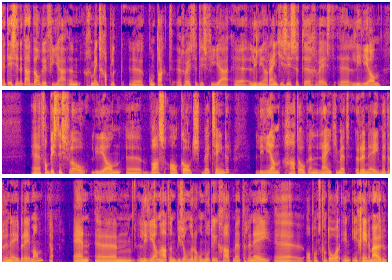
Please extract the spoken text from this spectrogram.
het is inderdaad wel weer via een gemeenschappelijk uh, contact uh, geweest. Het is via uh, Lilian Rijntjes is het geweest. Lilian van Business Flow. Lilian was al coach bij Teender. Lilian had ook een lijntje met René, met René Breeman. Ja. En ehm, Lilian had een bijzondere ontmoeting gehad met René eh, op ons kantoor in, in Genemuiden.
